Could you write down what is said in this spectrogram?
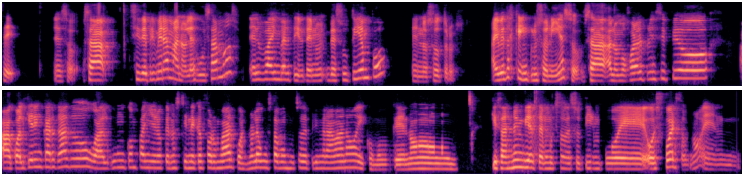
Sí, eso. O sea, si de primera mano les gustamos, él va a invertir de, su tiempo en nosotros. Hay veces que incluso ni eso. O sea, a lo mejor al principio a cualquier encargado o a algún compañero que nos tiene que formar, pues no le gustamos mucho de primera mano y como que no, quizás no invierte mucho de su tiempo eh, o esfuerzo ¿no? en,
